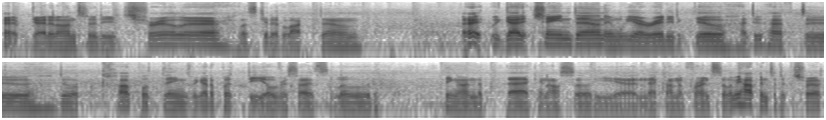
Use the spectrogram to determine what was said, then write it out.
Alright, got it onto the trailer. Let's get it locked down. Alright, we got it chained down and we are ready to go. I do have to do a couple things. We got to put the oversized load thing on the back and also the uh, neck on the front. So let me hop into the truck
